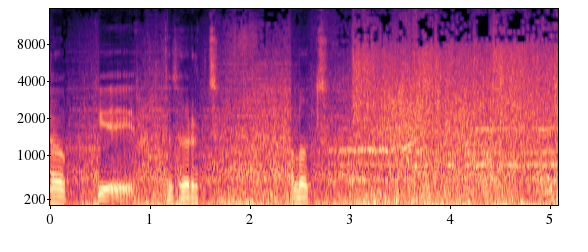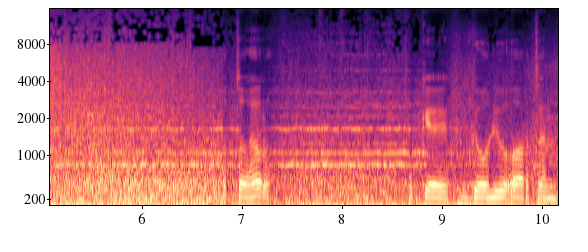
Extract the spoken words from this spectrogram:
Okay, that hurt a lot. What the hell? Okay, go on you Artem.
